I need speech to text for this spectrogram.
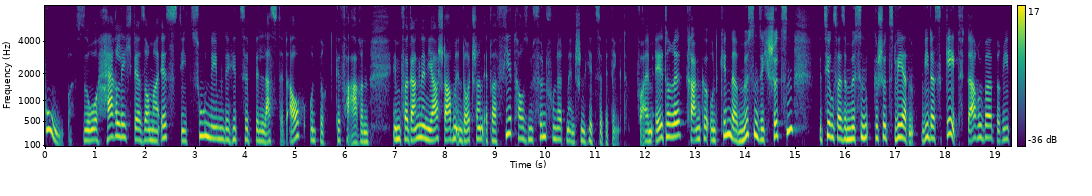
Puh, so herrlich der Sommer ist, die zunehmende Hitze belastet auch und birgt Gefahren. Im vergangenen Jahr starben in Deutschland etwa 4500 Menschen hitzebedingt. Vor allem Ältere, Kranke und Kinder müssen sich schützen bzw. müssen geschützt werden. Wie das geht, darüber beriet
